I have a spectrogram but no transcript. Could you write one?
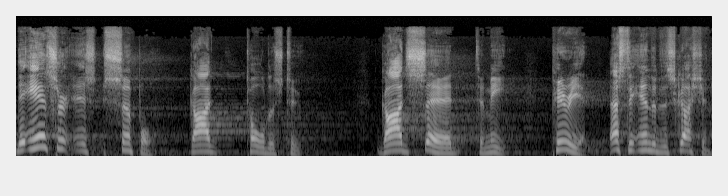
the answer is simple God told us to. God said to meet, period. That's the end of the discussion.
